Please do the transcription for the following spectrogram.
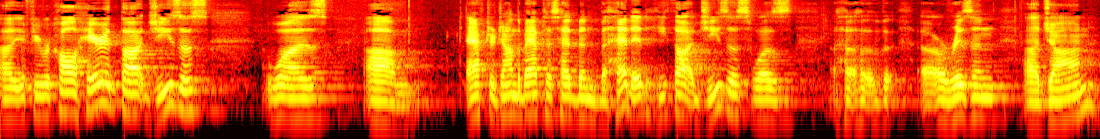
uh, if you recall, Herod thought Jesus was, um, after John the Baptist had been beheaded, he thought Jesus was uh, the, a risen uh, John.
